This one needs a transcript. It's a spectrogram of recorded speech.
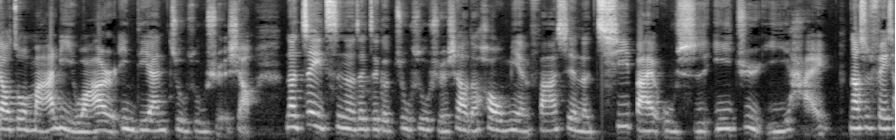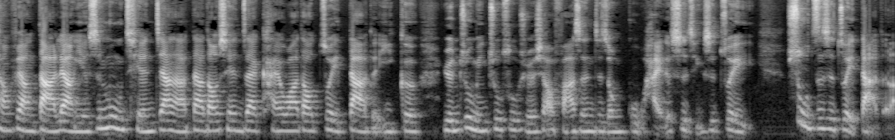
叫做马里瓦尔印第安住宿学校。那这一次呢，在这个住宿学校的后面，发现了七百五十一具遗骸。那是非常非常大量，也是目前加拿大到现在开挖到最大的一个原住民住宿学校发生这种骨骸的事情，是最数字是最大的啦。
